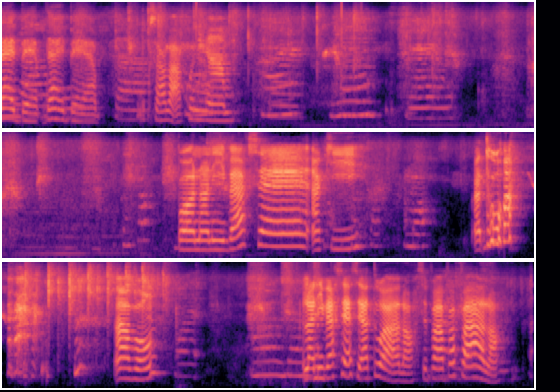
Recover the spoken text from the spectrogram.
ได้แบบได้แบบ ลูกสาวหลาคนงาม Bon anniversaire à qui Moi. À toi Ah bon Ouais. L'anniversaire c'est à toi alors, c'est pas à papa alors Ah,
